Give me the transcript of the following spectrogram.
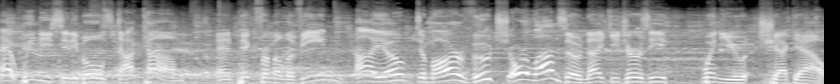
at WindyCityBulls.com and pick from a LaVine, Ayo, DeMar, Vooch, or Lonzo Nike jersey when you check out.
